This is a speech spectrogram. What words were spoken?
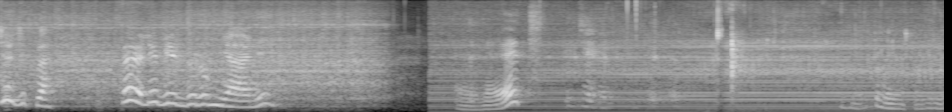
Çocuklar böyle bir durum yani. Evet. Bunu yapalım.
